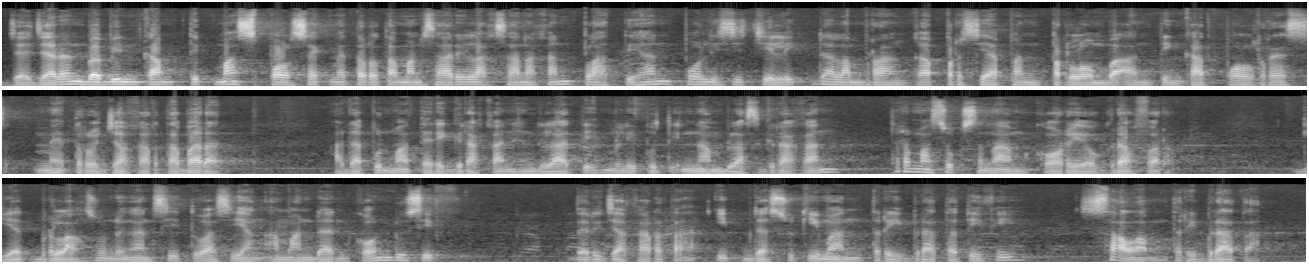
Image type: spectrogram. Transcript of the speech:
Jajaran Babin Kamtipmas Polsek Metro Taman Sari laksanakan pelatihan polisi cilik dalam rangka persiapan perlombaan tingkat Polres Metro Jakarta Barat. Adapun materi gerakan yang dilatih meliputi 16 gerakan, termasuk senam koreografer. Giat berlangsung dengan situasi yang aman dan kondusif. Dari Jakarta, Ibda Sukiman, Tribrata TV, Salam Tribrata.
